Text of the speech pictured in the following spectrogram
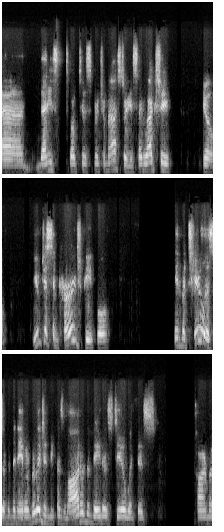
And then he spoke to his spiritual master. He said, Well, actually, you know, you've just encouraged people in materialism in the name of religion because a lot of the Vedas deal with this karma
